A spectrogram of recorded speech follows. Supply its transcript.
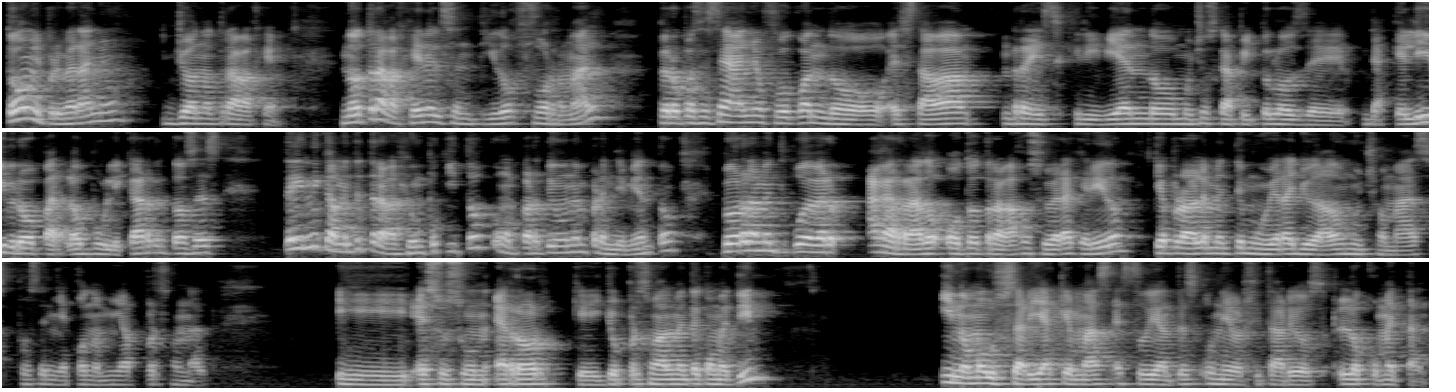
Todo mi primer año yo no trabajé. No trabajé en el sentido formal, pero pues ese año fue cuando estaba reescribiendo muchos capítulos de, de aquel libro para luego publicar. Entonces Técnicamente trabajé un poquito como parte de un emprendimiento, pero realmente pude haber agarrado otro trabajo si hubiera querido, que probablemente me hubiera ayudado mucho más pues, en mi economía personal. Y eso es un error que yo personalmente cometí y no me gustaría que más estudiantes universitarios lo cometan.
